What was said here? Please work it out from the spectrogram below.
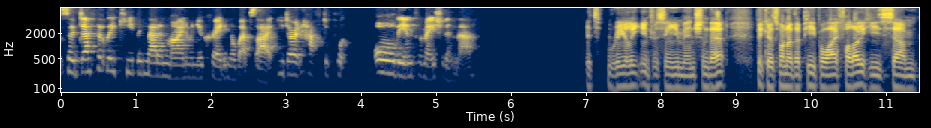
so definitely keeping that in mind when you're creating a website. You don't have to put all the information in there. It's really interesting you mentioned that because one of the people I follow, he's um,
